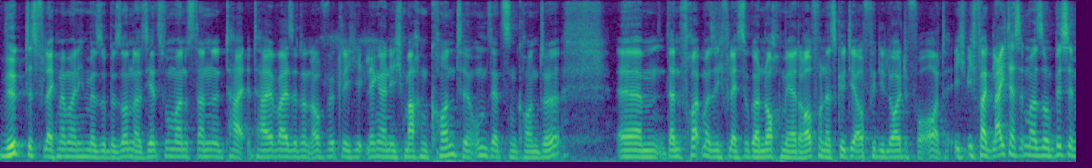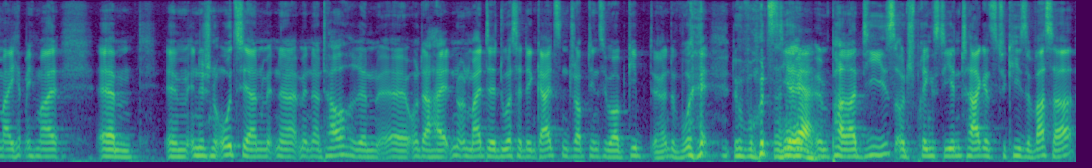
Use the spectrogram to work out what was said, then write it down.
wirkt es vielleicht manchmal nicht mehr so besonders. Jetzt, wo man es dann teilweise dann auch wirklich länger nicht machen konnte, umsetzen konnte, ähm, dann freut man sich vielleicht sogar noch mehr drauf und das gilt ja auch für die Leute vor Ort. Ich, ich vergleiche das immer so ein bisschen mal, ich habe mich mal ähm, im Indischen Ozean mit einer, mit einer Taucherin äh, unterhalten und meinte, du hast ja den geilsten Job, den es überhaupt gibt. Ne? Du, du wohnst hier im, im, Paradies und springst jeden Tag ins türkise Wasser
